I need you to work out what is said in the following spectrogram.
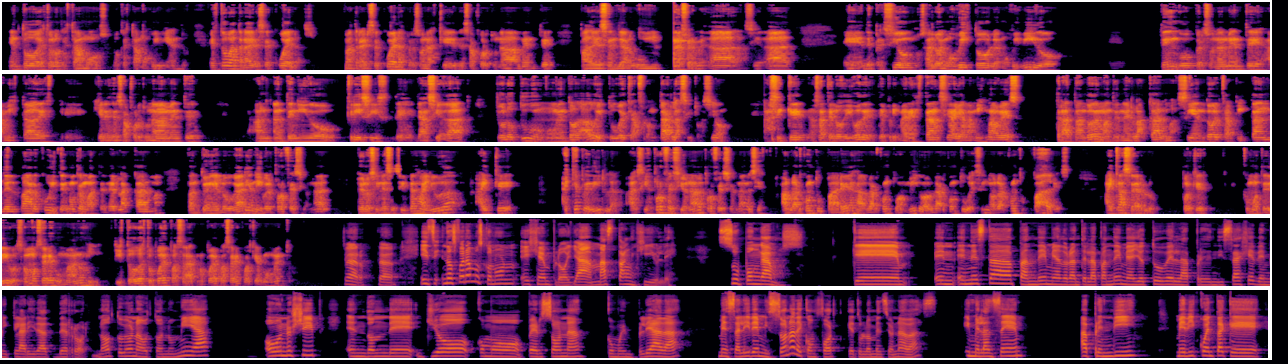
en todo esto lo que estamos, lo que estamos viviendo. Esto va a traer secuelas, va a traer secuelas, personas que desafortunadamente padecen de alguna enfermedad, ansiedad, eh, depresión, o sea, lo hemos visto, lo hemos vivido. Eh, tengo personalmente amistades eh, quienes desafortunadamente han, han tenido crisis de, de, ansiedad. Yo lo tuve un momento dado y tuve que afrontar la situación. Así que, o sea, te lo digo de, de primera instancia y a la misma vez tratando de mantener la calma, siendo el capitán del barco y tengo que mantener la calma tanto en el hogar y a nivel profesional. Pero si necesitas ayuda, hay que hay que pedirla. Si es profesional, profesional. Si es hablar con tu pareja, hablar con tu amigo, hablar con tu vecino, hablar con tus padres. Hay que hacerlo. Porque, como te digo, somos seres humanos y, y todo esto puede pasar. No puede pasar en cualquier momento. Claro, claro. Y si nos fuéramos con un ejemplo ya más tangible, supongamos que en, en, esta pandemia, durante la pandemia, yo tuve el aprendizaje de mi claridad de rol, ¿no? Tuve una autonomía, ownership, en donde yo como persona, como empleada, me salí de mi zona de confort, que tú lo mencionabas, y me lancé, aprendí, me di cuenta que,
